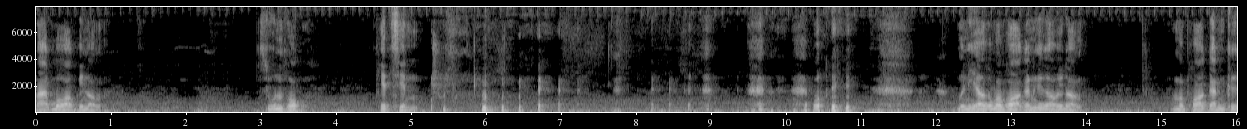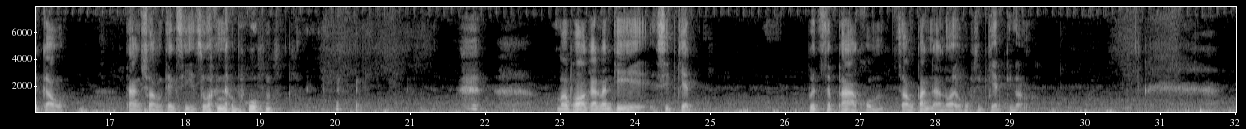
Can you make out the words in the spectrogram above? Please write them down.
ปากบอกพี่น้องศูนย์หกเฮ็ดเส้นมือนี้เขาก็มาพอกันคือเก่าพี่น้อง มาพอกันคือเก่า ทางช่องแท็กซี่สวรรณภูมิ มาพอกันวันที่ 17 พฤษภาคม 2567 พี่น้อง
